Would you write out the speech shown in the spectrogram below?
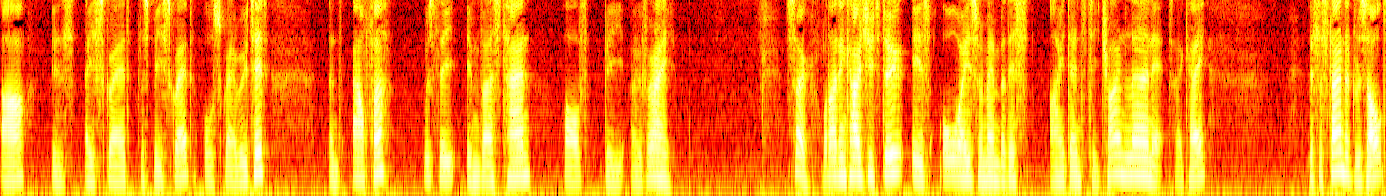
r is a squared plus b squared, all square rooted, and alpha was the inverse tan of b over a. So, what I'd encourage you to do is always remember this identity. Try and learn it, okay? It's a standard result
